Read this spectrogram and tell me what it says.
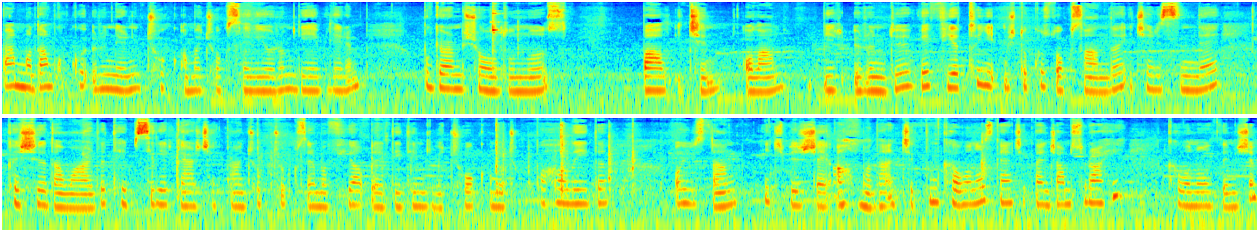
ben Madame Coco ürünlerini çok ama çok seviyorum diyebilirim. Bu görmüş olduğunuz bal için olan bir üründü ve fiyatı 79.90'dı. İçerisinde kaşığı da vardı. Tepsileri gerçekten çok çok güzel ama fiyatları dediğim gibi çok ama çok pahalıydı. O yüzden hiçbir şey almadan çıktım. Kavanoz gerçekten cam sürahi kavanoz demişim.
